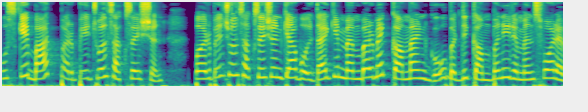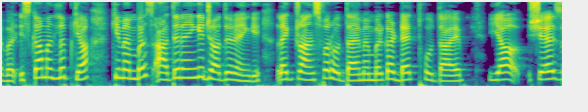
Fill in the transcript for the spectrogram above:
उसके बाद परपेचुअल सक्सेशन परपेचुअल सक्सेशन क्या बोलता है कि मेंबर में come and go but the company remains for ever इसका मतलब क्या? कि मेंबर्स आते रहेंगे, जाते रहेंगे. लाइक like ट्रांसफ़र होता है मेंबर का डेथ होता है, या शेयर्स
